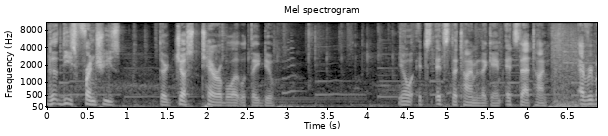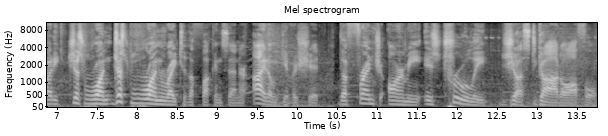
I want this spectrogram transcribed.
Th these Frenchies, they're just terrible at what they do. You know, it's it's the time of the game. It's that time. Everybody, just run, just run right to the fucking center. I don't give a shit. The French army is truly just god-awful.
